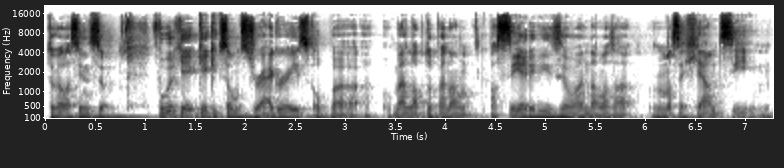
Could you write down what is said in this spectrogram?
toch al sinds zo... Vroeger keek, keek ik soms Drag Race op, eh, op mijn laptop en dan passeerde die zo en dan was dat... zeg jij aan het zien?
